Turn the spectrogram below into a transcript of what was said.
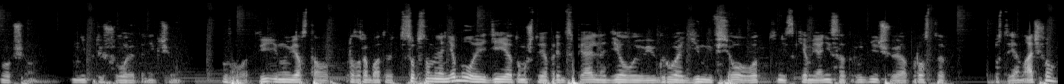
в общем, не пришло это ни к чему. Вот. И, ну, я стал разрабатывать. Собственно, у меня не было идеи о том, что я принципиально делаю игру один и все, вот ни с кем я не сотрудничаю, а просто, просто я начал,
